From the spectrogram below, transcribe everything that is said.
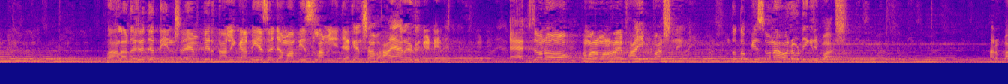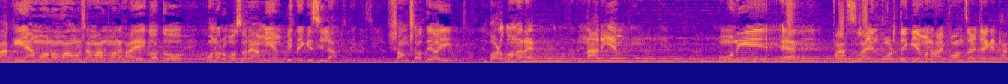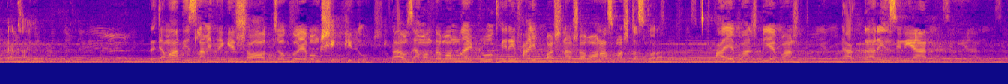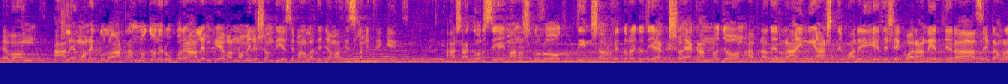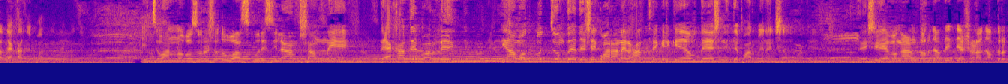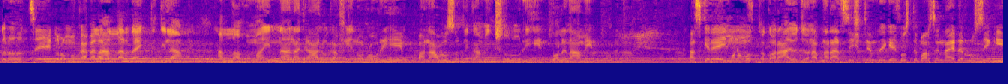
বাংলাদেশে যে তিনশো এমপির তালিকা দিয়েছে জামাত ইসলামী, দেখেন সব হায়ার এডুকেটেড একজনও আমার মনে হয় ফাইভ পাস নেই, অন্তত কিছু না হলেও ডিগ্রি পাস আর বাকি এমনও মানুষ আমার মনে হয় এই গত পনেরো বছরে আমি এমপি দেখেছিলাম সংসদে ওই বড়গোনার এক নারী এমপি। উনি এক পাঁচ লাইন পড়তে গিয়ে মনে হয় পঞ্চাশ জায়গায় ধাক্কা খায়। জামাত ইসলামী থেকে সৎ, যোগ্য এবং শিক্ষিত, তাও যেমন তেমন টু থ্রি ফাইভ পাস না, সব অনার্স মাস্টার্স করা। I IA pass BA pass, doctor, engineer এবং আলেম অনেকগুলো, আটান্ন জনের উপরে আলেমকে এবার নমিনেশন দিয়েছে বাংলাদেশ জামাত ইসলামী থেকে। আশা করছি এই মানুষগুলো তিনশোর ভেতরে যদি একশো একান্ন জন আপনাদের রায় নিয়ে আসতে পারে, এদেশে কোরআনের যে রাজ, এটা আমরা দেখাতে পারব। এই চুয়ান্ন বছরে শুধু ওয়াজ করেছিলাম, সামনে দেখাতে পারলে কেয়ামত পর্যন্ত দেশে কোরআনের হাত থেকে কেউ দেশ নিতে পারবে না ইনশাল্লাহ দেশে এবং আন্তর্জাতিক যে ষড়যন্ত্রগুলো হচ্ছে, এগুলো মোকাবেলা আল্লাহর দায়িত্বে দিলাম। আল্লাহুম্মা ইন্না নাজআলুকা ফি নুহুরিহিম ওয়া নাউযু বিকা মিন শুরুরিহিম। বলেন আমিন। আজকের এই মনোমুগ্ধকর আয়োজন। আপনারা সিস্টেম দেখে বুঝতে পারছেন না এদের রুচি কি।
